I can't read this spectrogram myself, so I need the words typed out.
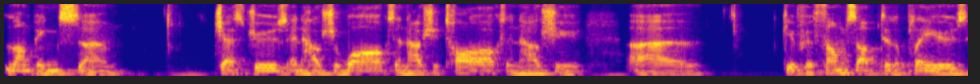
Lang Ping's um, gestures and how she walks and how she talks and how she uh, give her thumbs up to the players.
